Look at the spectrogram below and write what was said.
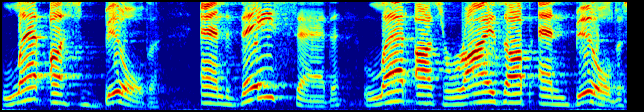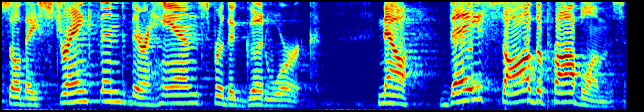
Let us build and they said, Let us rise up and build. So they strengthened their hands for the good work. Now, they saw the problems.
